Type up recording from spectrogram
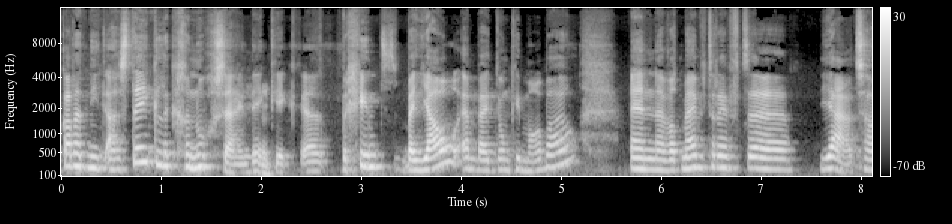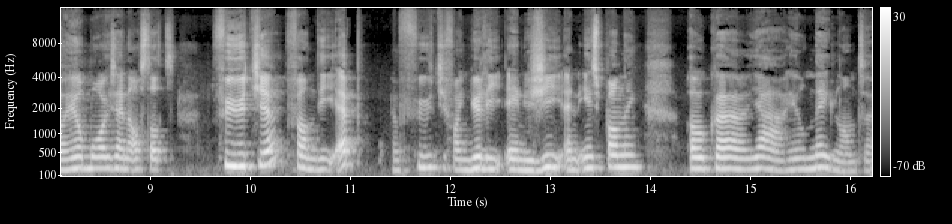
kan het niet aanstekelijk genoeg zijn, denk ik. het begint bij jou en bij Donkey Mobile. En wat mij betreft, ja, het zou heel mooi zijn als dat vuurtje van die app, een vuurtje van jullie energie en inspanning, ook ja, heel Nederland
